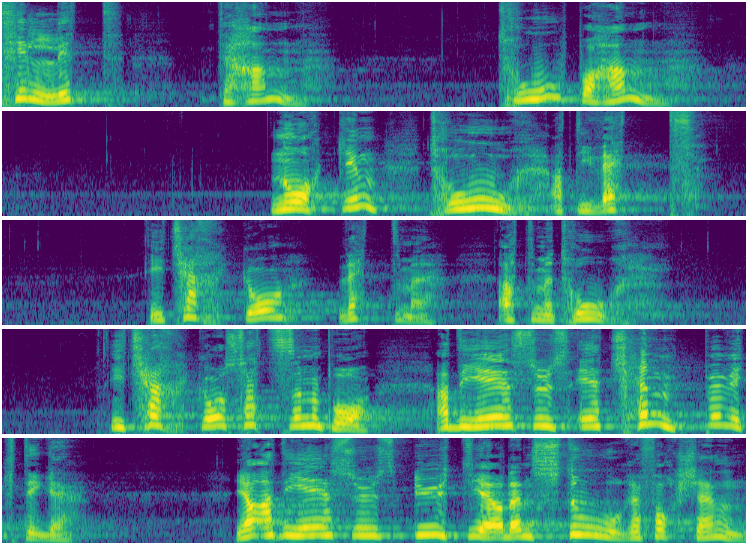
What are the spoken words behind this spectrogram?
tillit til Han. Tro på Han. Noen tror at de vet. I kirka vet vi at vi tror. I kirka satser vi på at Jesus er kjempeviktig. Ja, at Jesus utgjør den store forskjellen.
